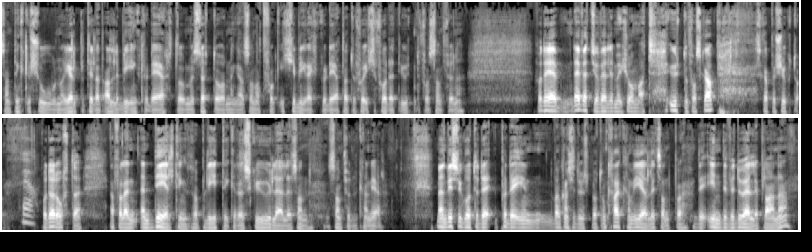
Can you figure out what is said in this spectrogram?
sant, inklusjon, og hjelpe til at alle blir inkludert, og med støtteordninger sånn at folk ikke blir ekskludert, at du får ikke får dette utenfor samfunnet. For det, det, vet jo veldig mye om at utenforskap skaper sykdom. Ja. Og da er det ofte iallfall en, en del ting som politikere, skole eller sånn samfunnet kan gjøre. Men hvis vi går til det, på det hva kanskje du spurte om, hva kan vi gjøre litt sånn på det individuelle planet?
